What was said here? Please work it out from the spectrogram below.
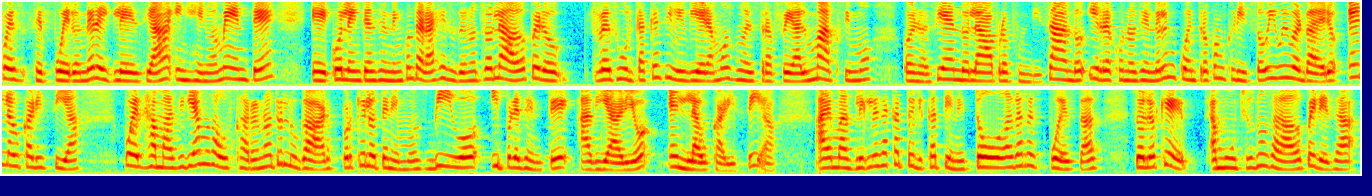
pues se fueron de la iglesia ingenuamente eh, con la intención de encontrar a Jesús en otro lado, pero resulta que si viviéramos nuestra fe al máximo, conociéndola, profundizando y reconociendo el encuentro con Cristo vivo y verdadero en la Eucaristía, pues jamás iríamos a buscarlo en otro lugar porque lo tenemos vivo y presente a diario en la Eucaristía. Además, la Iglesia Católica tiene todas las respuestas, solo que a muchos nos ha dado pereza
